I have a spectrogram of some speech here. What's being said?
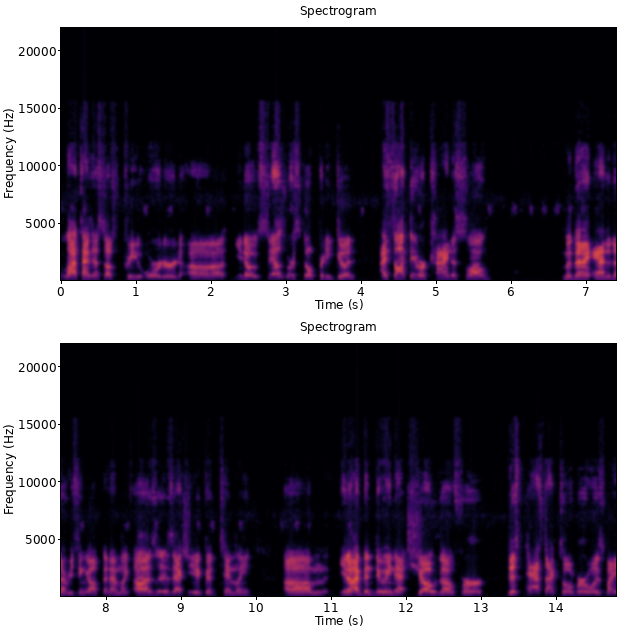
a lot of times that stuff's pre-ordered. Uh, you know, sales were still pretty good. I thought they were kind of slow, but then I added everything up, and I'm like, oh, this is actually a good Tinley. Um, you know, I've been doing that show though for this past October was my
